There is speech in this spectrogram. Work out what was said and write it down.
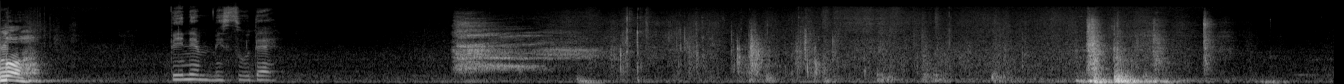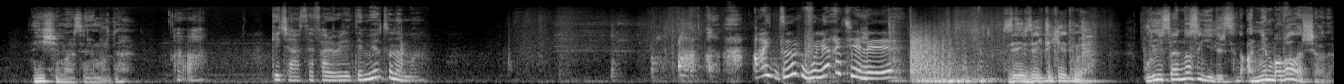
Kim o? Benim Mesude. Ne işin var senin burada? Aa, geçen sefer öyle demiyordun ama. Ay dur, bu ne acele? Zevzeklik etme. Buraya sen nasıl gelirsin? Annem baban aşağıda.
